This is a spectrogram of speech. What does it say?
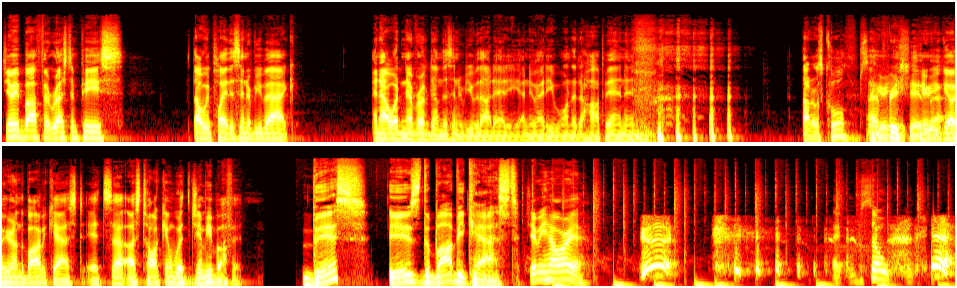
Jimmy Buffett, rest in peace. Thought we'd play this interview back, and I would never have done this interview without Eddie. I knew Eddie wanted to hop in, and thought it was cool. So I here, appreciate Here you go. Here on the Bobbycast, it's uh, us talking with Jimmy Buffett. This is the Bobbycast. Jimmy, how are you? Good. So, Yeah,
